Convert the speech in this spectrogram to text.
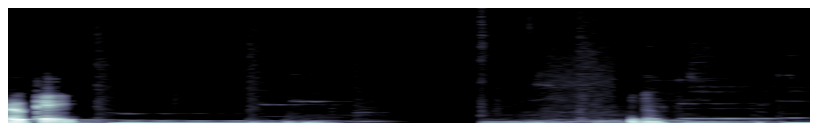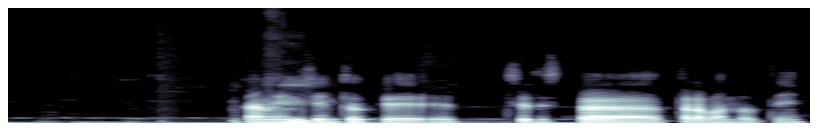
Ok. También siento que se te está trabándote.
